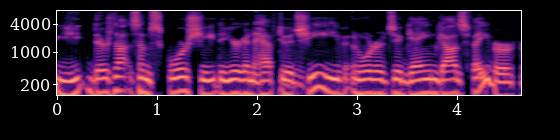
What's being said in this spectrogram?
you, there's not some score sheet that you're going to have to Mhm. achieve in order to gain God's favor.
